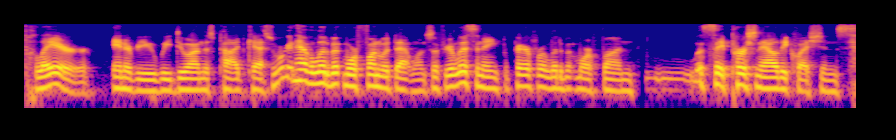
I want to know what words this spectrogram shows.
player interview we do on this podcast. And we're going to have a little bit more fun with that one. So if you're listening, prepare for a little bit more fun. Let's say personality questions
